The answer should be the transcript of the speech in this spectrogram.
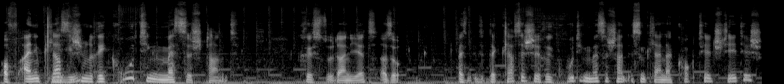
Auf einem klassischen mhm. Recruiting-Messestand kriegst du dann jetzt, also, also der klassische Recruiting-Messestand ist ein kleiner Cocktail-Städtisch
